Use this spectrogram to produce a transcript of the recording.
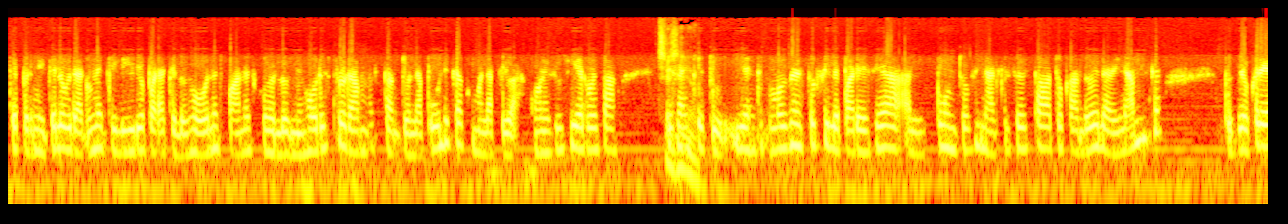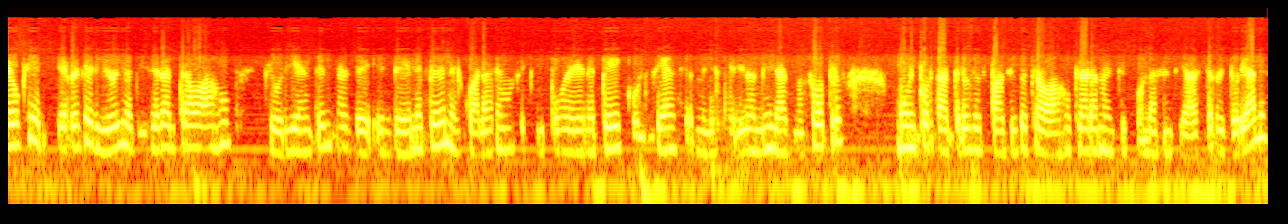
que permite lograr un equilibrio para que los jóvenes puedan escoger los mejores programas tanto en la pública como en la privada. Con eso cierro esa, esa inquietud. Y entremos, Néstor, si le parece al punto final que usted estaba tocando de la dinámica, pues yo creo que he referido y allí será el trabajo que orienten desde el DNP, en el cual hacemos equipo DNP, Conciencia, Ministerio de Minas, nosotros, muy importante los espacios de trabajo claramente con las entidades territoriales,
